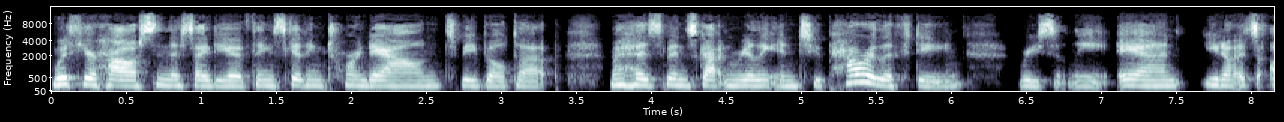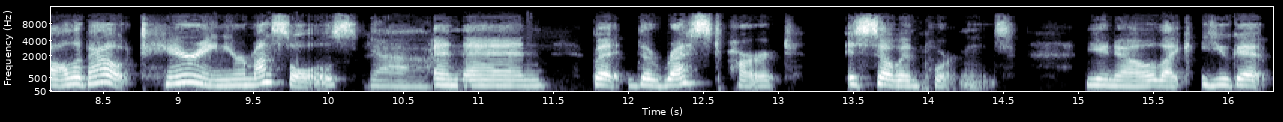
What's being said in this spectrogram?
with your house and this idea of things getting torn down to be built up. My husband's gotten really into powerlifting recently and you know, it's all about tearing your muscles. Yeah. And then but the rest part is so important. You know, like you get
